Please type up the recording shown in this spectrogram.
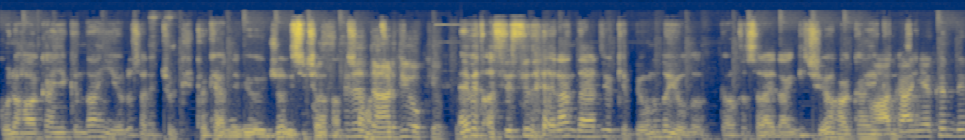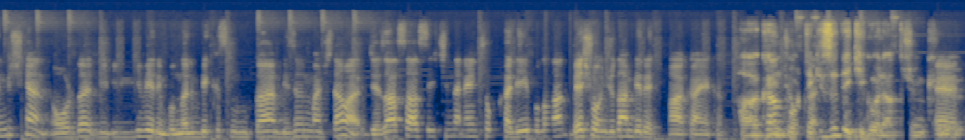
golü Hakan yakından yiyoruz. Hani Türk kökenli bir oyuncu. İsviçre Asisti vatandaşı de ama derdi yok yapıyor. Evet asisti de Eren derdi yok yapıyor. Onun da yolu Galatasaray'dan geçiyor. Hakan yakın. Hakan Yakın demişken orada bir bilgi vereyim. Bunların bir kısmı muhtemelen bizim maçta ama ceza sahası içinden en çok kaleyi bulan 5 oyuncudan biri Hakan Yakın. Hakan En çok- Portekiz'e de iki gol attı çünkü. Evet.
